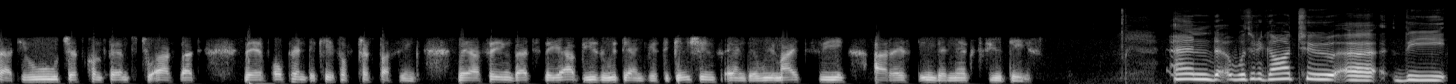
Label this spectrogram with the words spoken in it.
Hlathi, who just confirmed to us that they have opened the case of trespassing. They are saying that they are busy with their investigations and we might see arrest in the next few days. And with regard to uh, the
